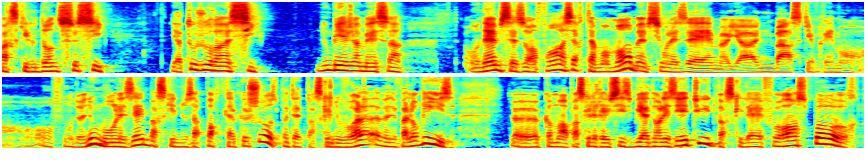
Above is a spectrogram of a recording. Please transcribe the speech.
parce qu'il nous donne ceci. Il y a toujours un si. N'oubliez jamais ça. On aime ses enfants à certains moments, même si on les aime, il y a une base qui est vraiment au fond de nous, mais on les aime parce qu'ils nous apportent quelque chose, peut-être parce qu'ils nous euh, valorisent. Euh, comment? Parce qu'ils réussissent bien dans les études, parce qu'il est fort en sport.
